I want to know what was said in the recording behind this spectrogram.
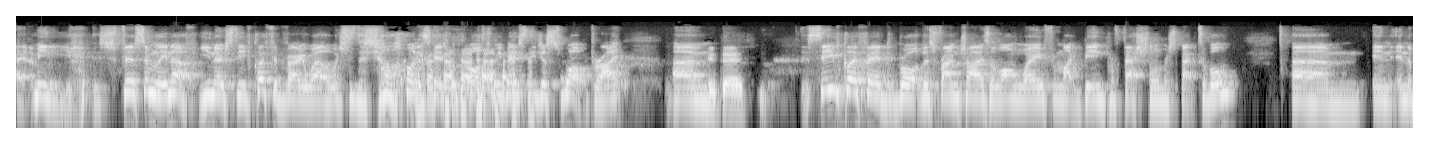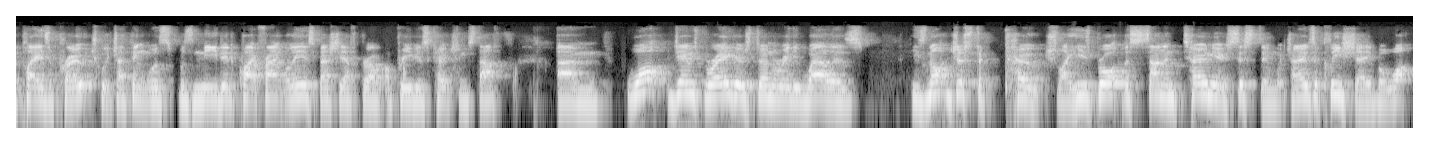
I mean, similarly enough, you know Steve Clifford very well, which is the Charlotte Hornets coach before. So we basically just swapped, right? Um, we did. Steve Clifford brought this franchise a long way from like being professional and respectable um, in in the players' approach, which I think was was needed, quite frankly, especially after our, our previous coaching staff. Um, what James Borrego's done really well is he's not just a coach; like he's brought the San Antonio system, which I know is a cliche, but what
